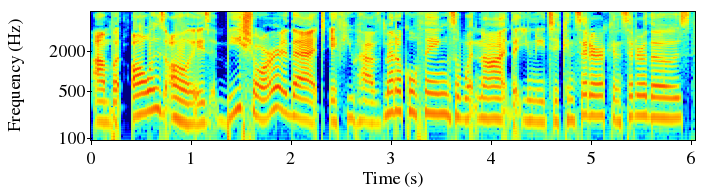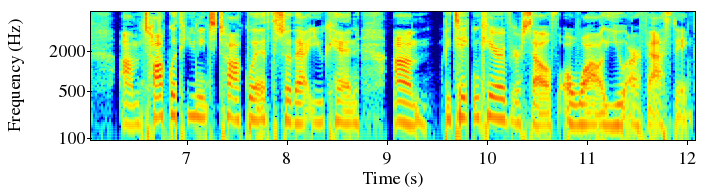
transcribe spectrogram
Um, but always, always be sure that if you have medical things and whatnot that you need to consider, consider those. Um, talk with you need to talk with so that you can um, be taking care of yourself while you are fasting.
